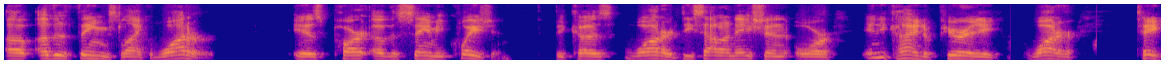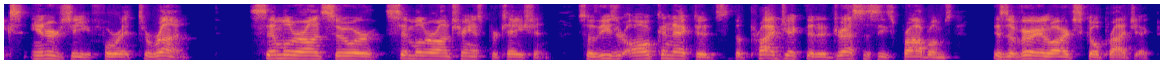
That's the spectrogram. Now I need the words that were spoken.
of other things like water is part of the same equation because water desalination or any kind of purity water takes energy for it to run. Similar on sewer, similar on transportation. So these are all connected. The project that addresses these problems is a very large scope project.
